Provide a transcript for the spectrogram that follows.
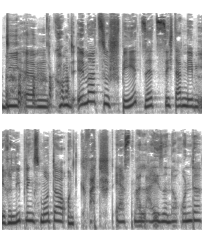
Die ähm, kommt immer zu spät, setzt sich dann neben ihre Lieblingsmutter und quatscht erstmal leise eine Runde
